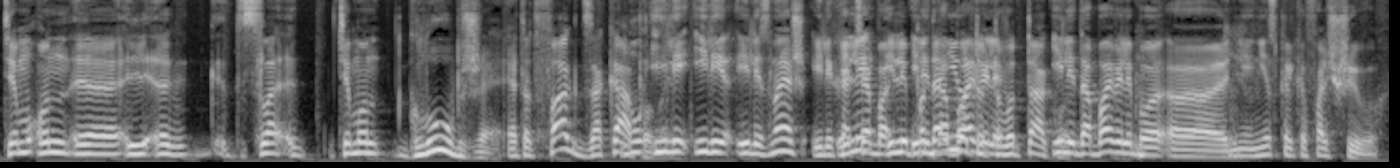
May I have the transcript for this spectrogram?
тем он, э, э, сла- тем он глубже этот факт Ну, закапывает. или, или, или, знаешь, или, хотя бы... или подают добавили, это вот так Или вот. добавили бы э, не- несколько фальшивых.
